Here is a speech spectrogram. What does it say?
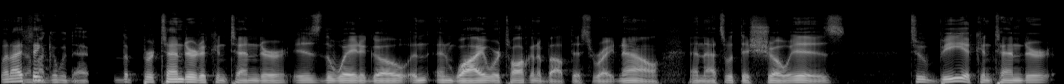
when I I'm not think good with that. The pretender to contender is the way to go and, and why we're talking about this right now. And that's what this show is to be a contender.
